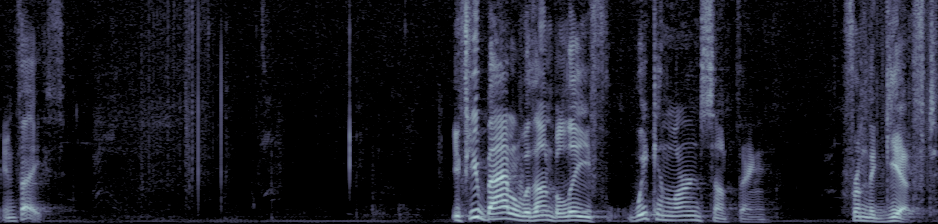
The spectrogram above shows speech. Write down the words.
in faith. If you battle with unbelief, we can learn something from the gift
